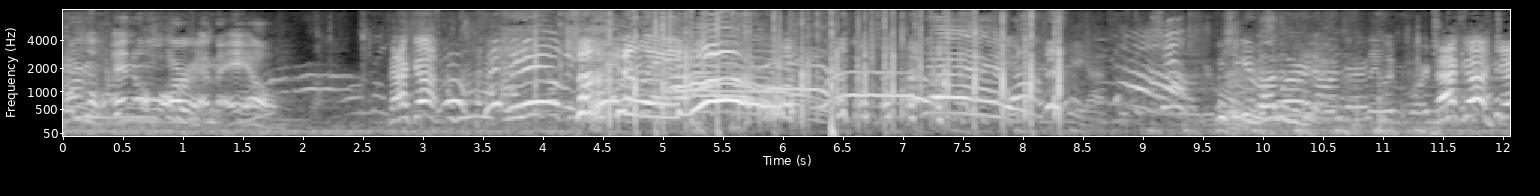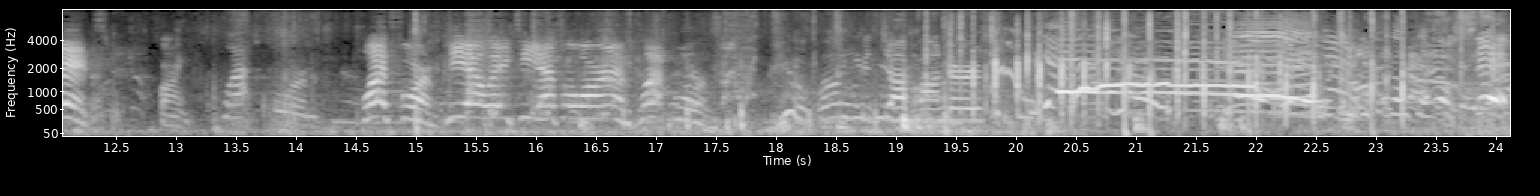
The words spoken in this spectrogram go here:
Normal. N O R M A L. Back up. Finally! We should give on Word, Anders. Back up, James. Fine. Platform. Platform. P L A T F O R M. Platform. Well, you Good job, Anders. Oh, sit.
